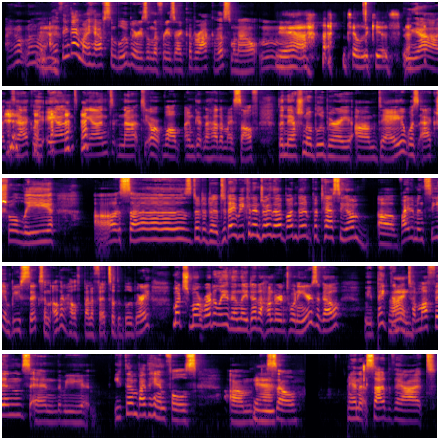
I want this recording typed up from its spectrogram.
I don't know. I think I might have some blueberries in the freezer. I could rock this one out. Mm. Yeah. Tell the kids. yeah, exactly. And and not to, or well, I'm getting ahead of myself. The National Blueberry um, Day was actually uh, says da, da, da, today we can enjoy the abundant potassium, uh, vitamin C, and B6 and other health benefits of the blueberry much more readily than they did 120 years ago. We bake them Right. into muffins and we eat them by the handfuls. Um, Yeah. So, and it said that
